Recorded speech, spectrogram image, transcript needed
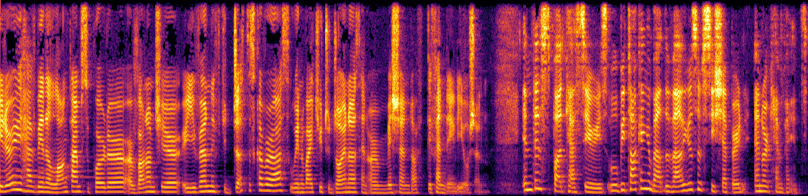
Either you have been a long-time supporter or volunteer, or even if you just discover us, we invite you to join us in our mission of defending the ocean. In this podcast series, we'll be talking about the values of Sea Shepherd and our campaigns.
